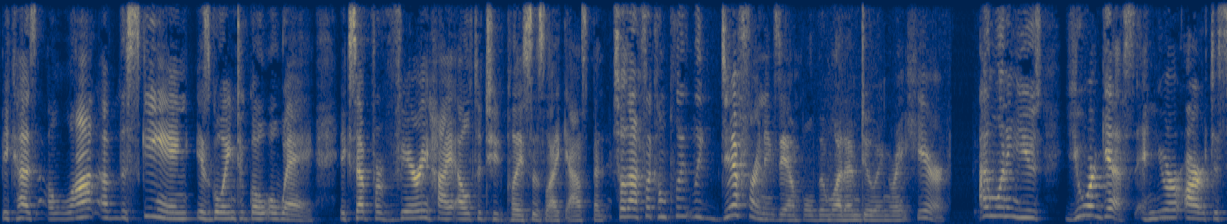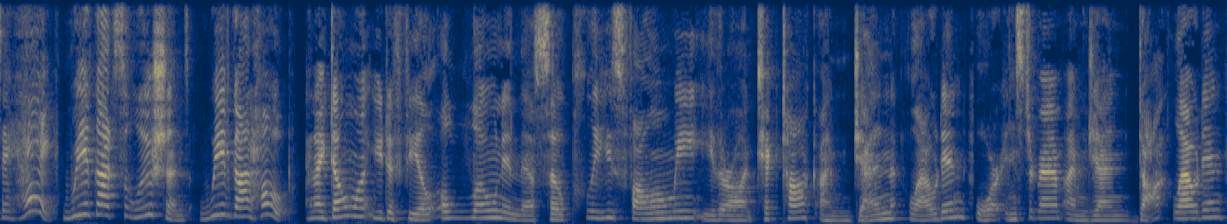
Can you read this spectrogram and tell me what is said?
because a lot of the skiing is going to go away, except for very high altitude places like Aspen. So that's a completely different example than what I'm doing right here. I want to use your gifts and your art to say, hey, we've got solutions. We've got hope. And I don't want you to feel alone in this. So please follow me either on TikTok, I'm Jen Louden, or Instagram, I'm Jen.Louden.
